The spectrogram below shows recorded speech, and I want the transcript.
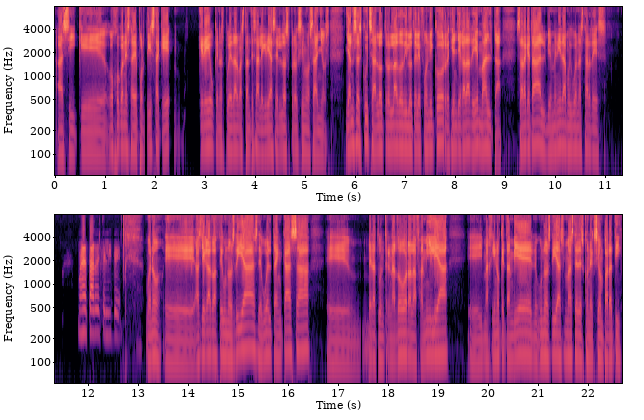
así que ojo con esta deportista que creo que nos puede dar bastantes alegrías en los próximos años. Ya nos escucha al otro lado de hilo telefónico, recién llegada de Malta. Sara, ¿qué tal? Bienvenida, muy buenas tardes. Buenas tardes, Felipe. Bueno, eh, has llegado hace unos días, de vuelta en casa, eh, ver a tu entrenador, a la familia. Eh, imagino que también unos días más de desconexión para ti.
